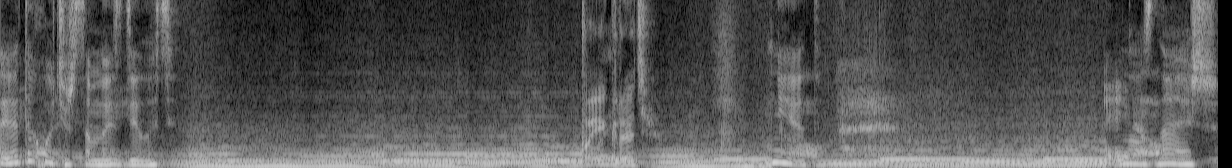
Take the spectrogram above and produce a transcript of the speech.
Ты это хочешь со мной сделать? Поиграть? Нет. Но знаешь,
